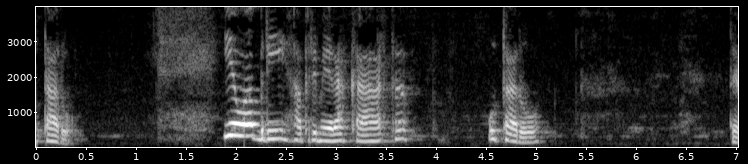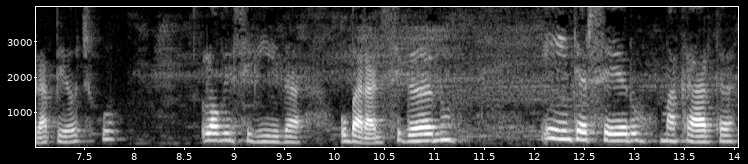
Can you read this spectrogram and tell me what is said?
tarô. E eu abri a primeira carta o tarô terapêutico, logo em seguida o baralho cigano e em terceiro uma carta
